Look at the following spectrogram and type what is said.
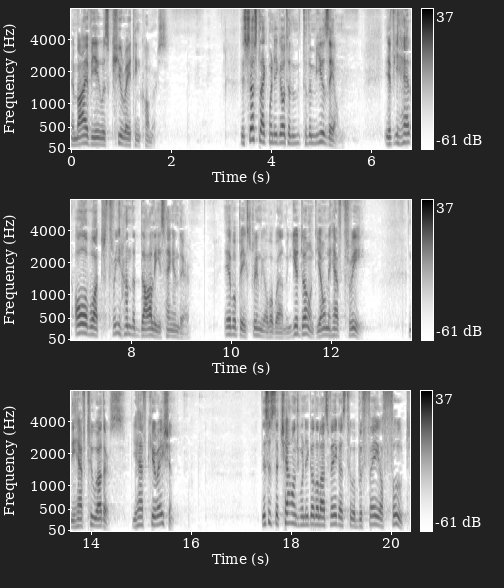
in my view, is curating commerce. It's just like when you go to the, to the museum. If you had all, what, 300 Dalís hanging there, it would be extremely overwhelming. You don't. You only have three and you have two others. You have curation. This is the challenge when you go to Las Vegas to a buffet of food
